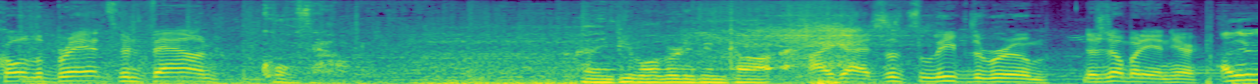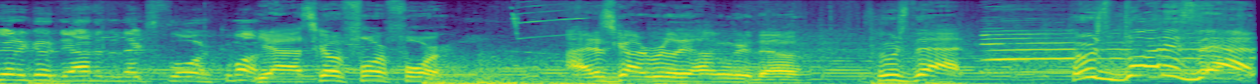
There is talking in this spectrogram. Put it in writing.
Cole LaBrant's been found. Cole's out. I think people have already been caught. All right, guys, let's leave the room. There's nobody in here. I think we gotta go down to the next floor. Come on. Yeah, let's go to floor four. I just got really hungry though. Who's that? Whose butt is that?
